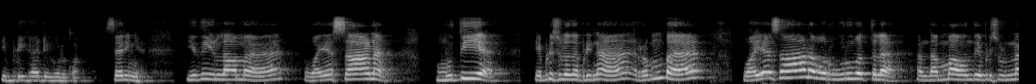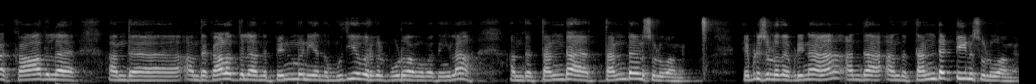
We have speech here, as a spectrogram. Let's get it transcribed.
இப்படி காட்டி கொடுக்கும். சரிங்க. இது இல்லாமல் வயசான, முதிய எப்படி சொல்லுது அப்படின்னா, ரொம்ப வயசான ஒரு உருவத்தில் அந்த அம்மா வந்து எப்படி சொல்லணும்னா, காதில் அந்த அந்த காலத்தில் அந்த பெண்மணி அந்த முதியவர்கள் போடுவாங்க பார்த்தீங்களா? அந்த தண்டா தண்டைன்னு சொல்லுவாங்க. எப்படி சொல்கிறது அப்படின்னா, அந்த அந்த தண்டட்டின்னு சொல்லுவாங்க.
